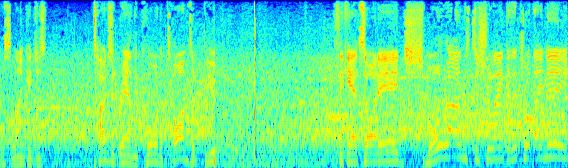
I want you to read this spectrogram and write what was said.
Asalanka just tugs it round the corner. Times it beautiful. Thick outside edge. More runs to Sri Lanka. That's what they need.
